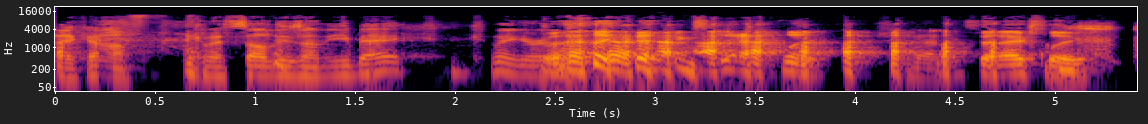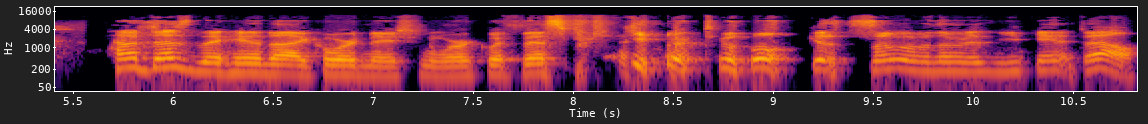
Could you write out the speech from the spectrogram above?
like, oh, can I sell these on eBay? Can I get rid of exactly. Exactly. How does the hand-eye coordination work with this particular tool? Because some of them you can't tell.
